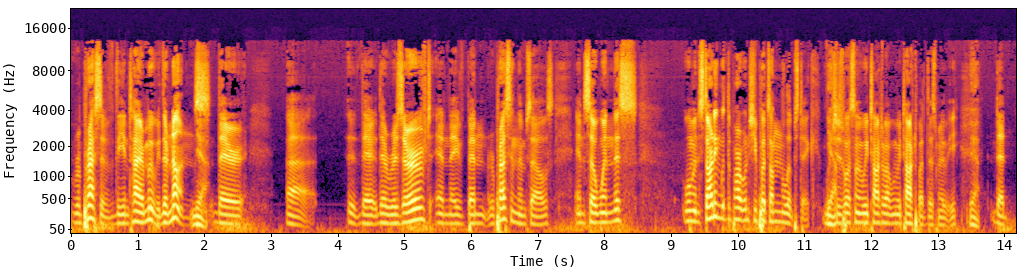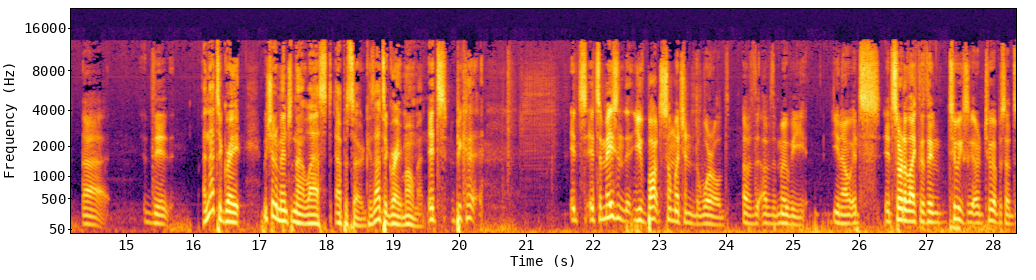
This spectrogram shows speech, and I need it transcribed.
repressive the entire movie. They're nuns. Yeah. They're uh, they're they're reserved and they've been repressing themselves. And so when this woman, starting with the part when she puts on the lipstick, which Yeah. is what something we talked about when we talked about this movie. Yeah. That uh, the And that's a great. We should have mentioned that last episode because that's a great moment. it's because it's it's amazing that you've bought so much into the world of the of the movie. You know, it's it's sort of like the thing two weeks ago, or two episodes,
